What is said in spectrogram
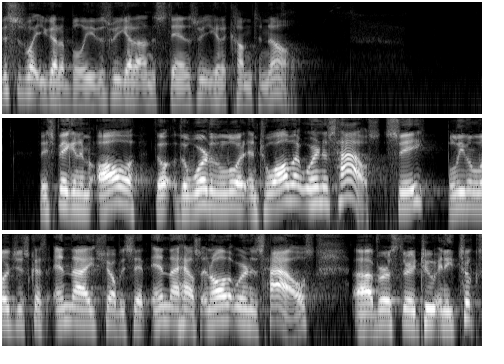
This is what you got to believe, this is what you got to understand, this is what you got to come to know. They spake unto him all the, the word of the Lord, and to all that were in his house. See, believe in the Lord Jesus Christ, and thy shall be saved, and thy house, and all that were in his house. Uh, verse 32 and he took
